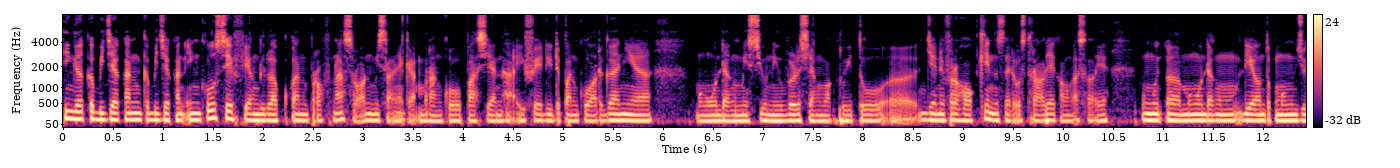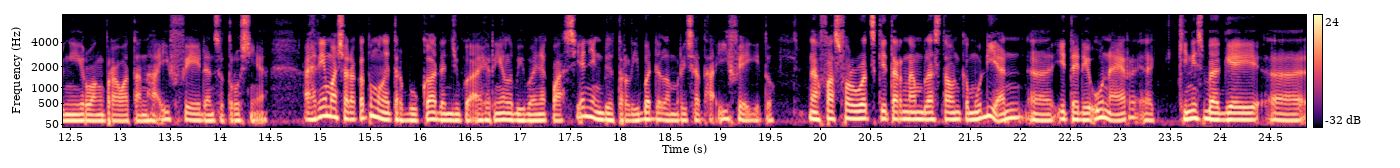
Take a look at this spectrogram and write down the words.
hingga kebijakan-kebijakan inklusif yang dilakukan Prof. Nasron, misalnya kayak merangkul pasien HIV di depan keluarganya, mengundang Miss Universe yang waktu itu uh, Jennifer Hawkins dari Australia kalau nggak salah ya, eh, mengundang dia untuk mengunjungi ruang perawatan HIV dan seterusnya. Akhirnya masyarakat tuh mulai terbuka dan juga akhirnya lebih banyak pasien yang bisa terlibat dalam riset HIV gitu. Nah, fast forward sekitar 16 tahun kemudian, uh, ITD UNAIR uh, kini sebagai uh,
